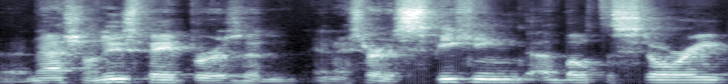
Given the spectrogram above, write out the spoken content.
uh, national newspapers, and and I started speaking about the story,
